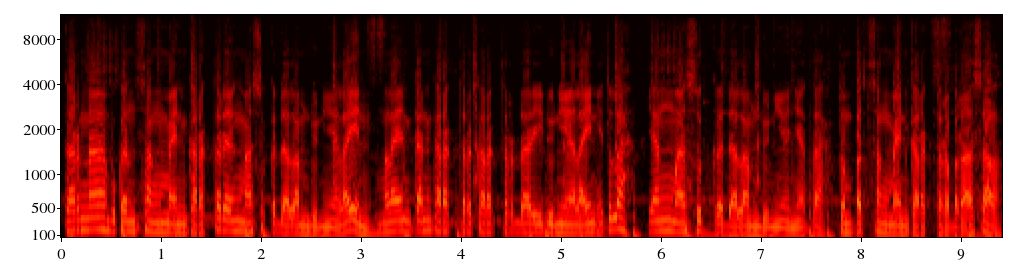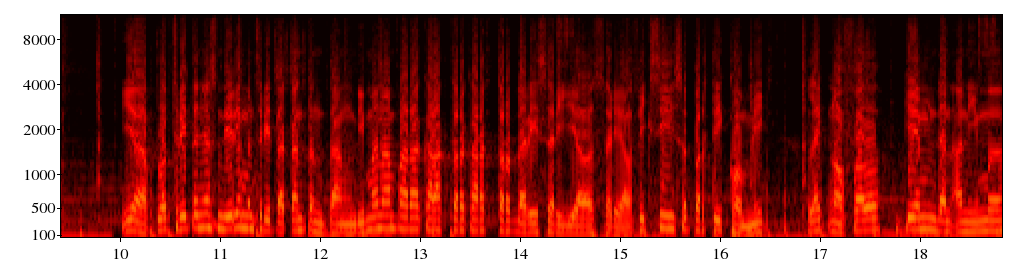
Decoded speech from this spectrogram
karena bukan sang main karakter yang masuk ke dalam dunia lain, melainkan karakter-karakter dari dunia lain itulah yang masuk ke dalam dunia nyata, tempat sang main karakter berasal. Ya, plot ceritanya sendiri menceritakan tentang di mana para karakter-karakter dari serial-serial fiksi seperti komik, light novel, game, dan anime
